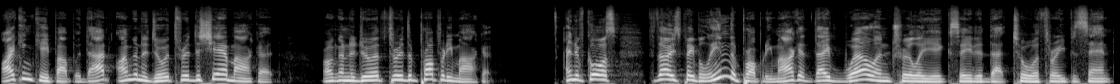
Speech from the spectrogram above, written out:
I can keep up with that. I'm going to do it through the share market or I'm going to do it through the property market. And of course, for those people in the property market, they've well and truly exceeded that 2 or 3%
